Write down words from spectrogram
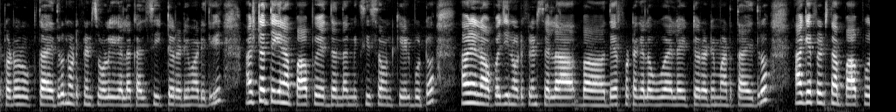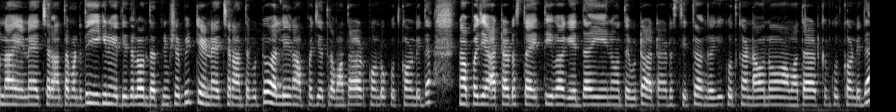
ತಗೊಂಡು ರುಬ್ತಾಯಿದ್ರು ನೋಡಿ ಫ್ರೆಂಡ್ಸ್ ಹೋಳಿಗೆಲ್ಲ ಕಲಸಿ ಇಟ್ಟು ರೆಡಿ ಮಾಡಿದ್ವಿ. ಅಷ್ಟೊತ್ತಿಗೆ ನಮ್ಮ ಪಾಪು ಎದ್ದಂದ ಮಿಕ್ಸಿ ಸೌಂಡ್ ಕೇಳ್ಬಿಟ್ಟು, ಆಮೇಲೆ ನಮ್ಮ ಅಪ್ಪಾಜಿ ನೋಡಿ ಫ್ರೆಂಡ್ಸ್ ಎಲ್ಲ ಬ, ದೇವ್ರ ಫೋಟೋಗೆಲ್ಲ ಹೂವು ಎಲ್ಲ ಇಟ್ಟು ರೆಡಿ ಮಾಡ್ತಾ ಇದ್ರು. ಹಾಗೆ ಫ್ರೆಂಡ್ಸ್ ನಮ್ಮ ಪಾಪುನ ಎಣ್ಣೆ ಎಚ್ಚರ ಅಂತ ಮಾಡಿದ್ದೆ ಈಗಿನೂ ಎದ್ದಿದ್ದಲ್ಲ ಒಂದು ಹತ್ತು ನಿಮಿಷ ಬಿಟ್ಟು ಎಣ್ಣೆ ಎಚ್ಚರ ಅಂತ ಬಿಟ್ಟು ಅಲ್ಲಿ ನಮ್ಮ ಅಪ್ಪಾಜಿ ಹತ್ರ ಮಾತಾಡ್ಕೊಂಡು ಕೂತ್ಕೊಂಡಿದ್ದೆ. ನಮ್ಮ ಅಪ್ಪಾಜಿ ಆಟ ಆಡಿಸ್ತಾ ಇತ್ತು, ಇವಾಗ ಎದ್ದ ಏನು ಅಂತ ಬಿಟ್ಟು ಆಟ ಆಡಿಸ್ತಿತ್ತು. ಹಂಗಾಗಿ ಕೂತ್ಕೊಂಡು ಅವನು ಮಾತಾಡ್ಕೊಂಡು ಕೂತ್ಕೊಂಡಿದ್ದೆ.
